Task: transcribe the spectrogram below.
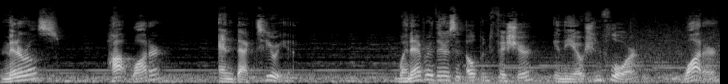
minerals, hot water, and bacteria. Whenever there's an open fissure in the ocean floor, water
